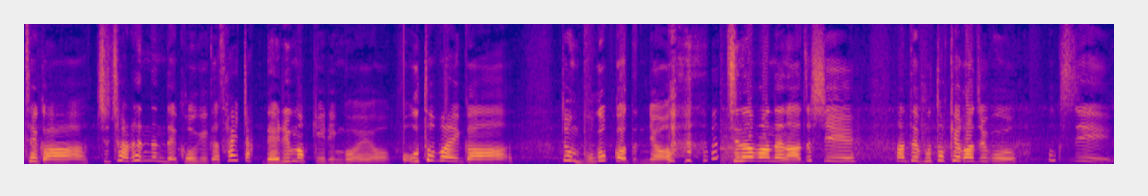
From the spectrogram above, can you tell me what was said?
제가 주차를 했는데 거기가 살짝 내리막길인 거예요. 오토바이가 좀 무겁거든요. 지나가는 아저씨한테 부탁해가지고, 혹시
